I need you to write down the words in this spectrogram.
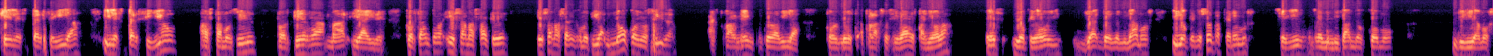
que les perseguía y les persiguió hasta Mosul por tierra, mar y aire. Por tanto, esa masacre, esa masacre cometida, no conocida actualmente todavía por, nuestra- por la sociedad española, es lo que hoy ya denominamos y lo que nosotros queremos seguir reivindicando como, diríamos,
